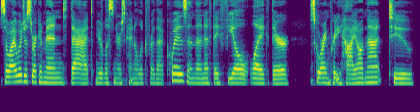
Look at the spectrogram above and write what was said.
So I would just recommend that your listeners kind of look for that quiz. And then if they feel like they're scoring pretty high on that to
